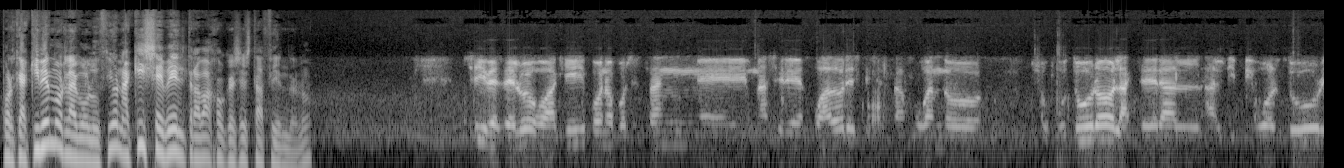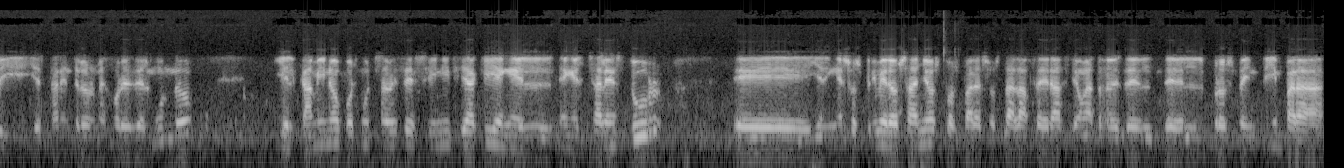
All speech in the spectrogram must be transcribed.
porque aquí vemos la evolución, aquí se ve el trabajo que se está haciendo, ¿no? Sí, desde luego. Aquí, bueno, pues están eh, una serie de jugadores que se están jugando su futuro, el acceder al, al DP World Tour y, estar entre los mejores del mundo. Y el camino, pues muchas veces se inicia aquí en el, en el Challenge Tour. Eh, y en esos primeros años, pues para eso está la federación a través del, del Pro Team para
